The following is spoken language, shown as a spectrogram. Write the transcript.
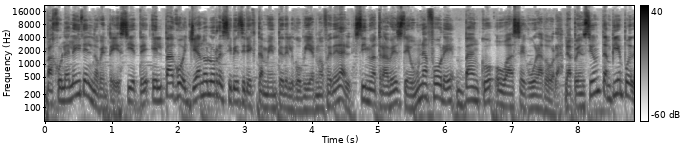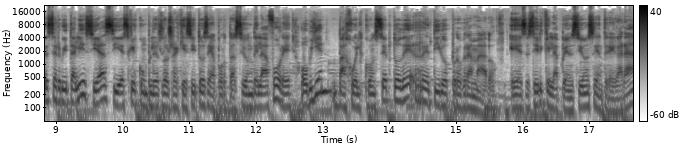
Bajo la ley del 97, el pago ya no lo recibes directamente del gobierno federal, sino a través de un afore, banco o aseguradora. La pensión también puede ser vitalicia si es que cumples los requisitos de aportación de la afore o bien bajo el concepto de retiro programado, es decir que la pensión se entregará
